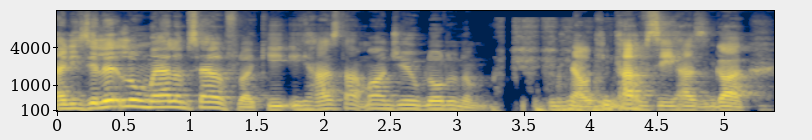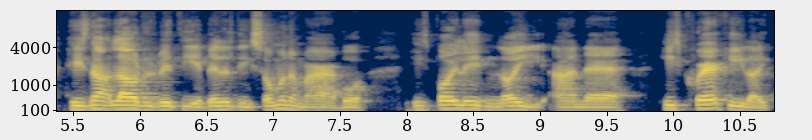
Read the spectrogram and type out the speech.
and he's a little unwell himself. Like he, he has that Montjeu blood in him. you know, he obviously hasn't got. He's not loaded with the ability. Some of them are, but he's boy leading light, and uh, he's quirky. Like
